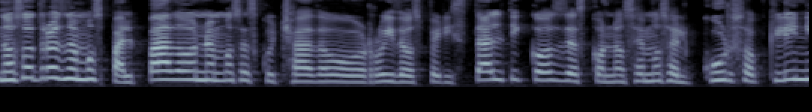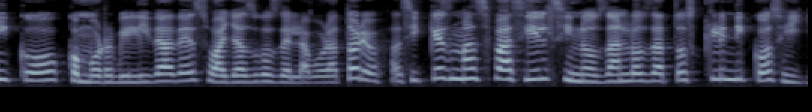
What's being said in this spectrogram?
Nosotros no hemos palpado, no hemos escuchado ruidos peristálticos, desconocemos el curso clínico, comorbilidades o hallazgos de laboratorio, así que es más fácil si nos dan los datos clínicos y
